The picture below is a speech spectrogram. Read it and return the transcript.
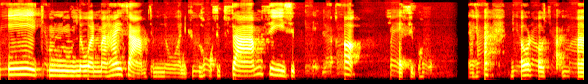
มีจำนวนมาให้สามจำนวนคือหกสิบสามสี่สิบเอ็ดแล้วก็แปดสิบหกนะคะ เดี๋ยวเราจะมา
